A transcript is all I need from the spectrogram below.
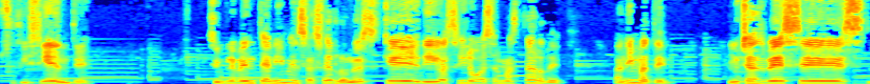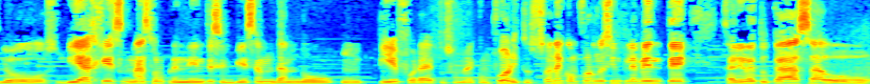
suficiente. Simplemente anímense a hacerlo. No es que digas, sí, lo voy a hacer más tarde anímate. Muchas veces los viajes más sorprendentes empiezan dando un pie fuera de tu zona de confort y tu zona de confort no es simplemente salir de tu casa o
